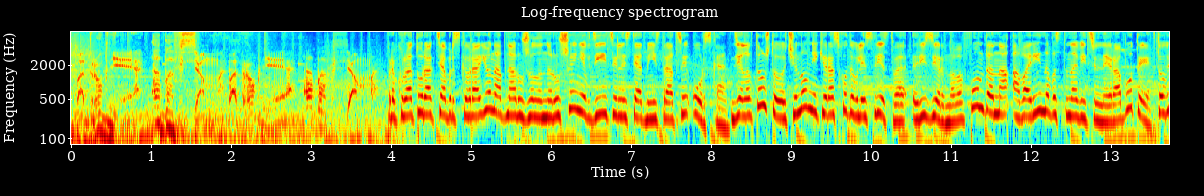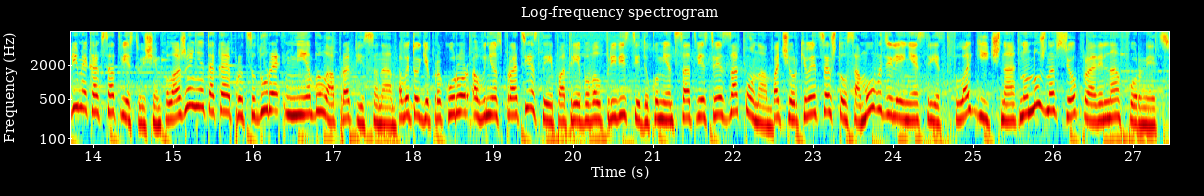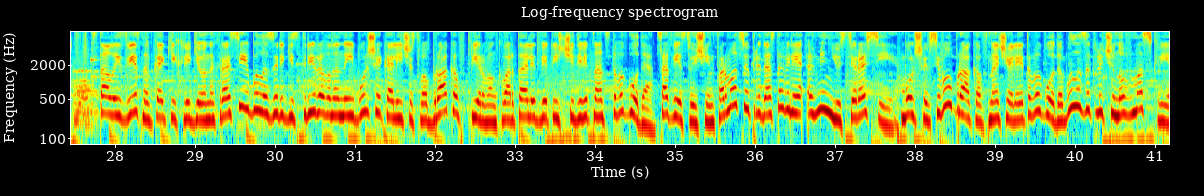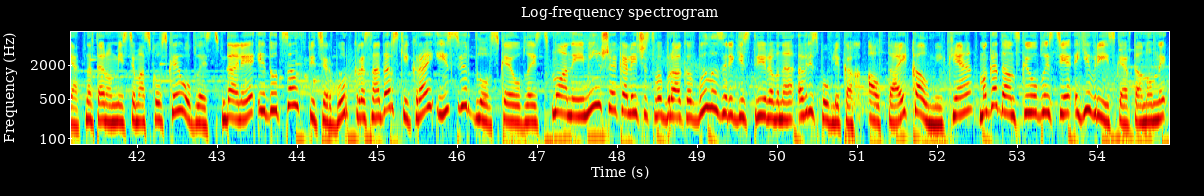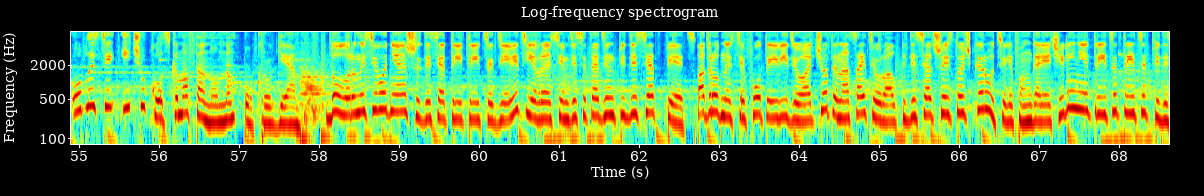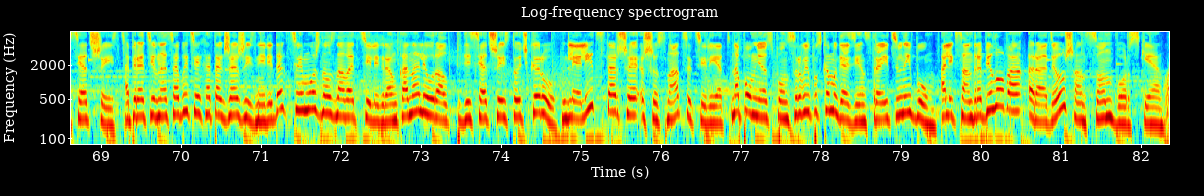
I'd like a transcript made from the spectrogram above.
Подробнее обо всем. Подробнее обо всем. Прокуратура Октябрьского района обнаружила нарушение в деятельности администрации Орска. Дело в том, что чиновники расходовали средства резервного фонда на аварийно-восстановительные работы, в то время как в соответствующем положении такая процедура не была прописана. В итоге прокурор внес протесты и потребовал привести документ в соответствие с законом. Подчеркивается, что само выделение средств логично, но нужно все правильно оформить. Стало известно, в каких регионах России было зарегистрировано наибольшее количество браков в первом квартале 2019 года. Соответствующую информацию предоставили в Минюсте России. Больше всего браков в начале этого года было заключено в Москве. На втором месте Московская область. Далее идут Санкт-Петербург, Краснодарский край и Свердловская область. Ну а наименьшее количество браков было зарегистрировано в республиках Алтай, Калмыкия, Магаданской области, Еврейской автономной области и Чукотском автономном округе. Доллар на сегодня 63 39, евро 71,55. Подробности, фото и видео отчеты на сайте урал56.ру, телефон горячей линии 30 30 56. Оперативно о событиях, а также о жизни редакции можно узнавать в телеграм-канале урал56.ру для лиц старше 16 лет. Напомню, спонсор выпуска магазин «Строительный бум». Александра Белова, радио «Шансон Ворске».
